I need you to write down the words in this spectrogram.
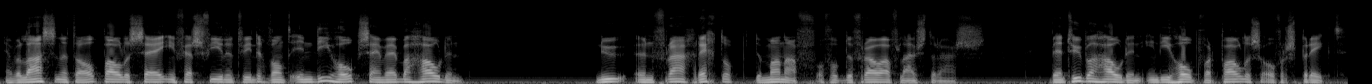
En we lazen het al, Paulus zei in vers 24, want in die hoop zijn wij behouden. Nu een vraag recht op de man af of op de vrouw af, luisteraars. Bent u behouden in die hoop waar Paulus over spreekt?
